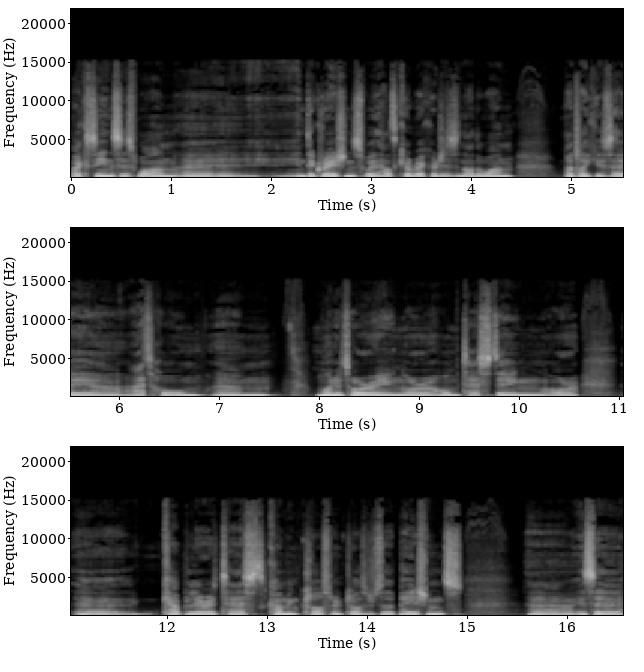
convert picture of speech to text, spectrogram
vaccines is one, uh, integrations with healthcare records is another one. But like you say, uh, at home um, monitoring or home testing or uh, capillary tests coming closer and closer to the patients. Uh, is an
